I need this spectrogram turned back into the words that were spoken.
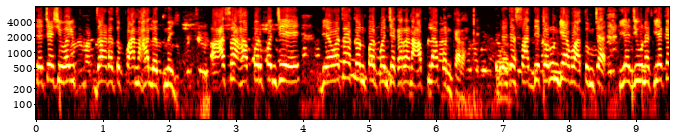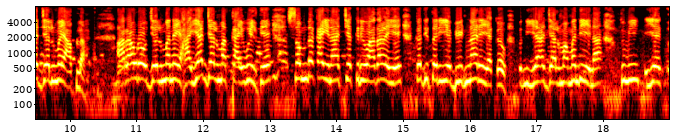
त्याच्याशिवाय झाडाचं पान हालत नाही. असा हा परपंच आहे. देवाचा कण परपंच करा ना आपला पण करा. त्याच्या साध्य करून घ्या बा तुमच्या. या जीवनात एकच जन्म आहे आपला. रावराव जन्म नाही हा याच जन्मात काय होईल ते? समजा काही ना चक्रीवादळ आहे कधीतरी हे भिडणार आहे एक. पण या जन्मामध्ये आहे ना तुम्ही एक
